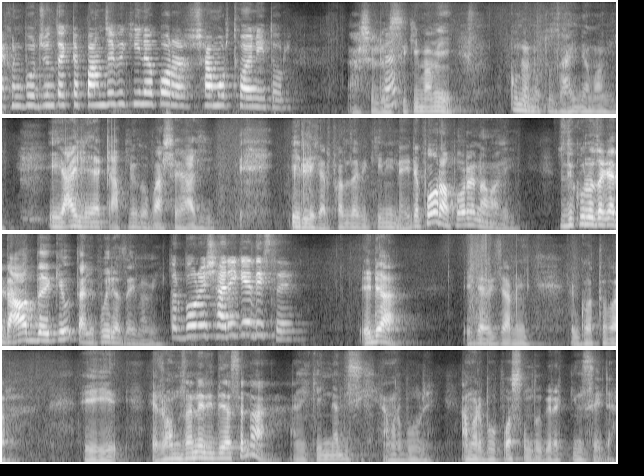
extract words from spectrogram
এখন পর্যন্ত একটা পাঞ্জাবি কিনা পরার সামর্থ্য হয়নি তোর। আসলে হচ্ছে কি মামি? কোনো তো যাই না মামি। এই আইলে এক আপনাকে বাসায় আহি এর লেখার পাঞ্জাবি কিনি না। এটা পরা পরে না মামি। যদি কোনো জায়গায় দাওয়াত দেয় কেউ তাহলে পইরা যায় মামি তোর বউর এই শাড়ি কে দিছে? এটা? এটা ওই যে আমি গতবার এই রমজানের ঈদে আছে না আমি কিনা দিছি আমার বউরে। আমার বউ পছন্দ করে কিনছে এটা।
